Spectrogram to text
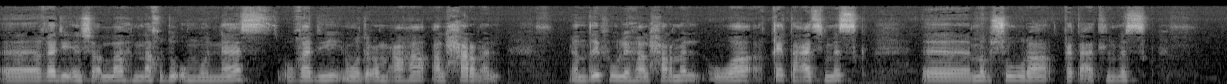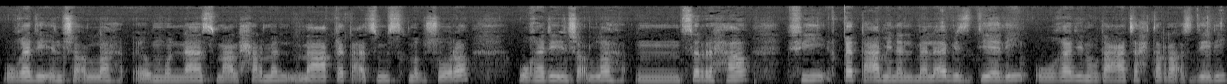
آه غادي إن شاء الله ناخذ أم الناس وغادي نوضعوا معها الحرمل. نضيفوا لها الحرمل وقطعة مسك آه مبشورة قطعة المسك. وغادي إن شاء الله أم الناس مع الحرمل مع قطعة مسك مبشورة. وغادي إن شاء الله نسرحها في قطعة من الملابس ديالي. وغادي نوضعها تحت الرأس ديالي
